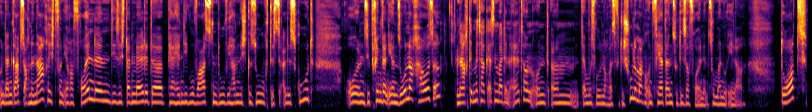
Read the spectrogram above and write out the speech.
Und dann gab es auch eine Nachricht von ihrer Freundin, die sich dann meldete per Handy, wo warst denn du? Wir haben dich gesucht, ist alles gut? Und sie bringt dann ihren Sohn nach Hause nach dem Mittagessen bei den Eltern und ähm, der muss wohl noch was für die Schule machen und fährt dann zu dieser Freundin, zu Manuela. Dort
